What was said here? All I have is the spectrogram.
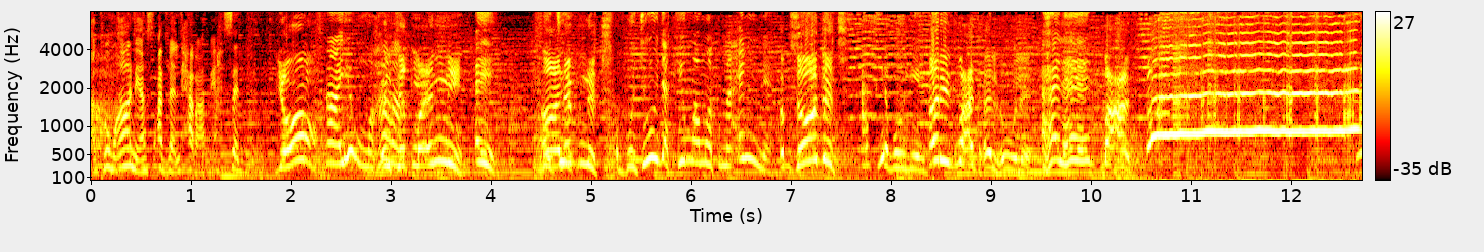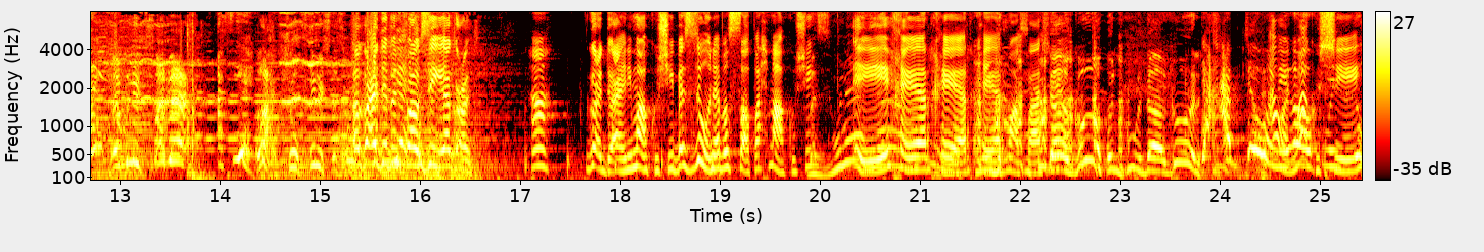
اقوم اني اصعد للحرامي احسن لي يوم ها يمه أنت ها اطمئني اي أنا ابنك. بوجودك يمه مطمئنه بزودك. عافية أبو وليد أريد بعد هالهولة. هل هل؟ بعد. ابنك سبع عافية. راح تشوفين إيش أسوي. أقعد ابن فوزي أقعد. ها اقعدوا عيني ماكو شيء بزونه بالسطح ماكو شيء بزونة؟ اي خير خير خير ما صار شيء أقول مو دا أقول تعبتوني عوض ماكو شيء.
